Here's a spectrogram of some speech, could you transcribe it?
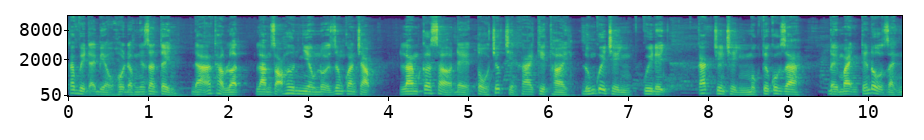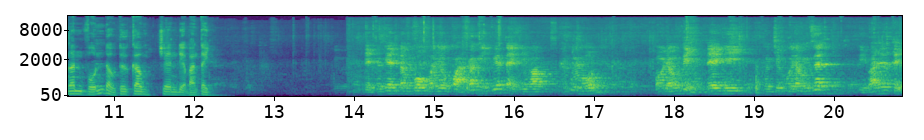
các vị đại biểu Hội đồng Nhân dân tỉnh đã thảo luận làm rõ hơn nhiều nội dung quan trọng, làm cơ sở để tổ chức triển khai kịp thời, đúng quy trình, quy định các chương trình mục tiêu quốc gia, đẩy mạnh tiến độ giải ngân vốn đầu tư công trên địa bàn tỉnh. Để thực hiện đồng bộ và hiệu quả các nghị quyết tại kỳ họp thứ 14, Hội đồng tỉnh đề nghị Thường trực Hội đồng nhân dân, Ủy ban nhân tỉnh,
